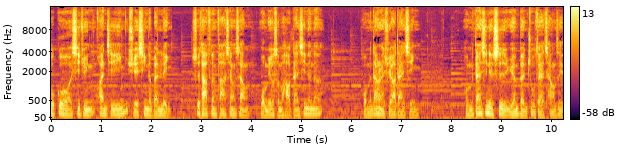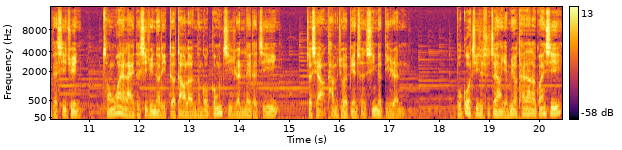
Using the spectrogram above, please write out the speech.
不过，细菌换基因学新的本领，是它奋发向上。我们有什么好担心的呢？我们当然需要担心。我们担心的是，原本住在肠子里的细菌，从外来的细菌那里得到了能够攻击人类的基因，这下它们就会变成新的敌人。不过，即使是这样，也没有太大的关系，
